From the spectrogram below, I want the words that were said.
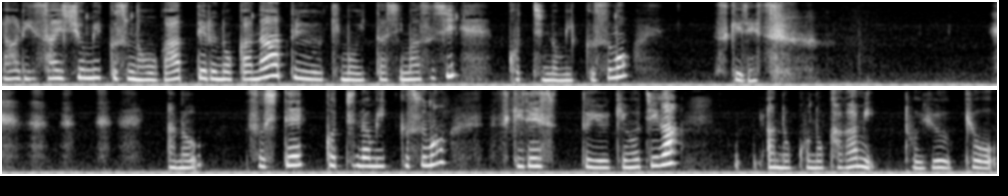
やはり最終ミックスの方が合ってるのかなという気もいたしますしこっちのミックスも好きです。あのそしてこっちのミックスも好きですという気持ちがあのこの「鏡」という今日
